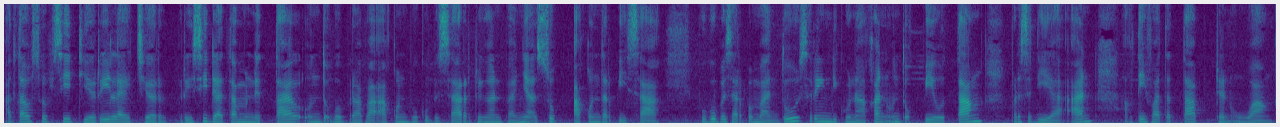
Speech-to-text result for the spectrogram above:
atau subsidiary ledger berisi data mendetail untuk beberapa akun buku besar dengan banyak sub akun terpisah. Buku besar pembantu sering digunakan untuk piutang, persediaan, aktiva tetap, dan uang.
